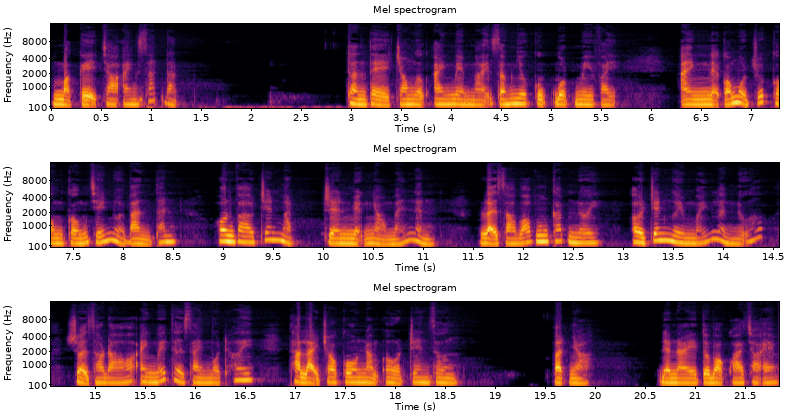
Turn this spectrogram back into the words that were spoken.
mặc kệ cho anh sát đặt. Thân thể trong ngực anh mềm mại giống như cục bột mì vậy. Anh lại có một chút công cống chế nổi bản thân, hôn vào trên mặt, trên miệng nhỏ mấy lần, lại xò bóp khắp nơi, ở trên người mấy lần nữa, rồi sau đó anh mới thở dài một hơi, thả lại cho cô nằm ở trên giường. Vật nhỏ, đêm nay tôi bỏ qua cho em.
